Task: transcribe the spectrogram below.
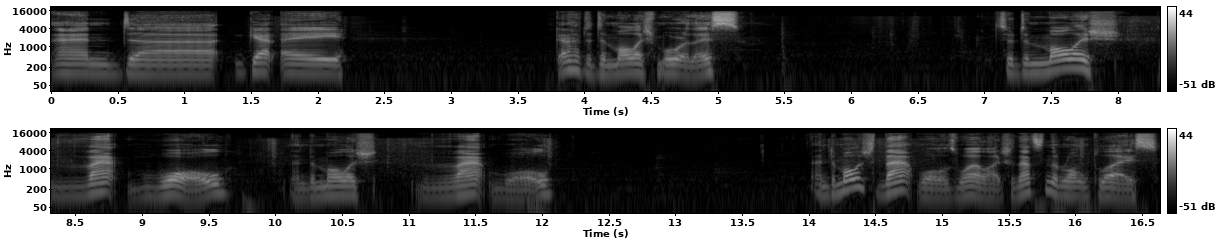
and uh, get a... Gonna have to demolish more of this. So demolish that wall and demolish that wall. And demolish that wall as well, actually. That's in the wrong place.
